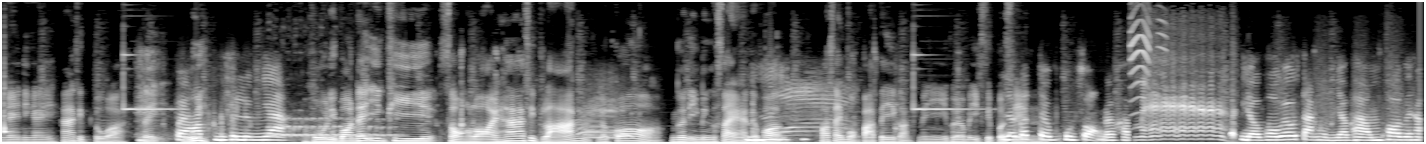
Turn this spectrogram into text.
นี่ไงนี่ไง50 ตัวเฮ้ยแปลอุ้ว่ายไม่ใช่เรื่องยาก โอ้โหรีบอลได้ EP 250 ล้าน แล้วก็เงินอีก1 0 0 0 0แสนเดี๋ยวพ่อพ่อใส่หมวกปาร์ตี้ก่อนนี่เพิ่มไปอีก 10%แล้วก็เติมคูณสองด้วยครับ เดี๋ยวพอเวลตันผมจะพาพ่อไปท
